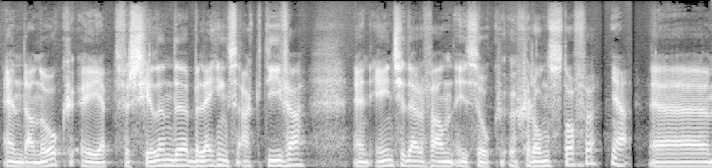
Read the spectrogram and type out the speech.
En dan ook, eh, je hebt verschillende beleggingsactiva en eentje daarvan is ook grondstoffen. Ja. Uh,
